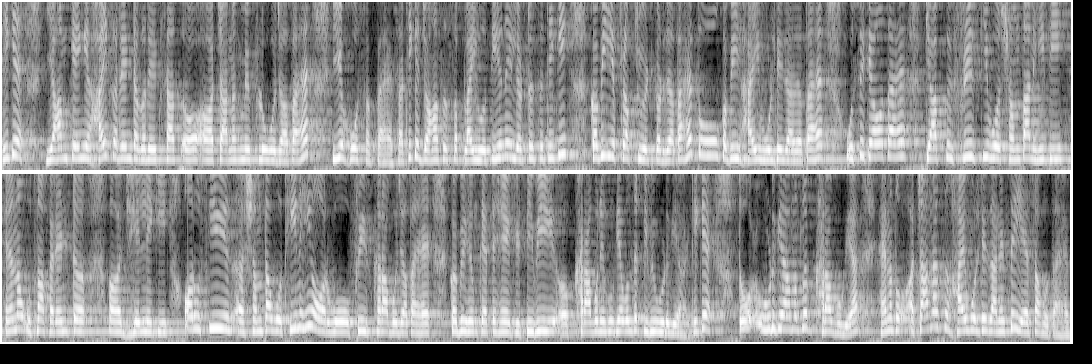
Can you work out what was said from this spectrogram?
ठीक है? या हम कहेंगे हाई करेंट अगर एक साथ अचानक में फ्लो हो जाता है, ये हो सकता है ऐसा, ठीक है? जहाँ से सप्लाई होती है ना इलेक्ट्रिसिटी की, कभी ये फ्लक्चुएट कर जाता है तो कभी हाई वोल्टेज आ जाता है। उससे क्या होता है कि आपकी फ्रिज की वो क्षमता नहीं थी है ना, उतना करंट झेलने की। और उसकी क्षमता वो थी नहीं और वो फ्रीज खराब हो जाता है। कभी हम कहते हैं कि टीवी खराब होने को क्या बोलते हैं? टीवी उड़ गया, ठीक है? तो उड़ गया मतलब खराब हो गया, है ना? तो अचानक हाई वोल्टेज आने से ऐसा होता है।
